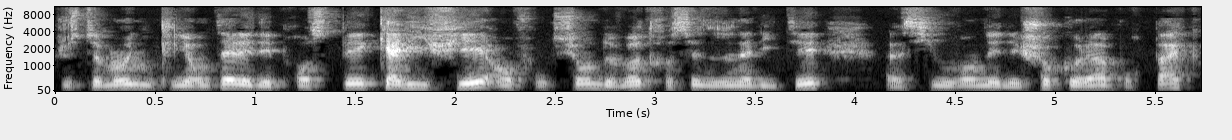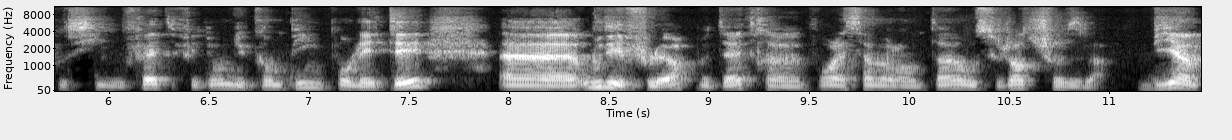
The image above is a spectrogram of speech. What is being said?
justement une clientèle et des prospects qualifiés en fonction de votre saisonnalité. Euh, si vous vendez des chocolats pour Pâques ou si vous faites effectivement du camping pour l'été euh, ou des fleurs peut-être pour la Saint-Valentin ou ce genre de choses-là. Bien.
